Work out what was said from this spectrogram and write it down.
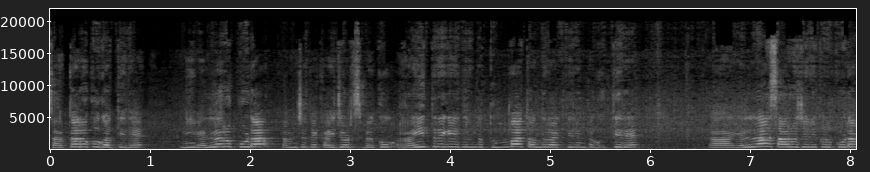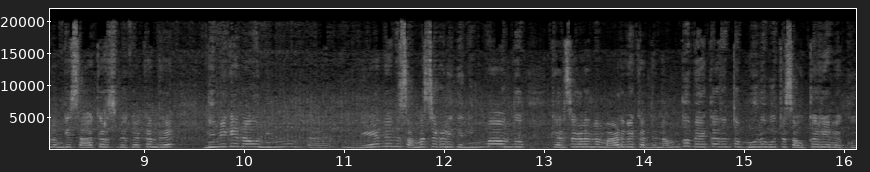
ಸರ್ಕಾರಕ್ಕೂ ಗೊತ್ತಿದೆ. ನೀವೆಲ್ಲರೂ ಕೂಡ ನಮ್ಮ ಜೊತೆ ಕೈ ಜೋಡಿಸ್ಬೇಕು. ರೈತರಿಗೆ ಇದರಿಂದ ತುಂಬ ತೊಂದರೆ ಆಗ್ತಿದೆ ಅಂತ ಗೊತ್ತಿದೆ. ಎಲ್ಲ ಸಾರ್ವಜನಿಕರು ಕೂಡ ನಮಗೆ ಸಹಕರಿಸಬೇಕು. ಯಾಕಂದರೆ ನಿಮಗೆ ನಾವು ನಿಮ್ಮ ಏನೇನು ಸಮಸ್ಯೆಗಳಿದೆ, ನಿಮ್ಮ ಒಂದು ಕೆಲಸಗಳನ್ನು ಮಾಡಬೇಕಂದ್ರೆ ನಮಗೂ ಬೇಕಾದಂಥ ಮೂಲಭೂತ ಸೌಕರ್ಯ ಬೇಕು.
